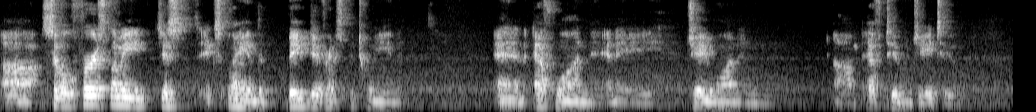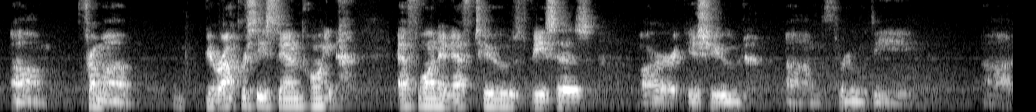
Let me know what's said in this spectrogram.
Uh, so first, let me just explain the big difference between an F1 and a J1 and um, F2 and J2. Um, from a bureaucracy standpoint, F1 and F2's visas are issued um, through the uh,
